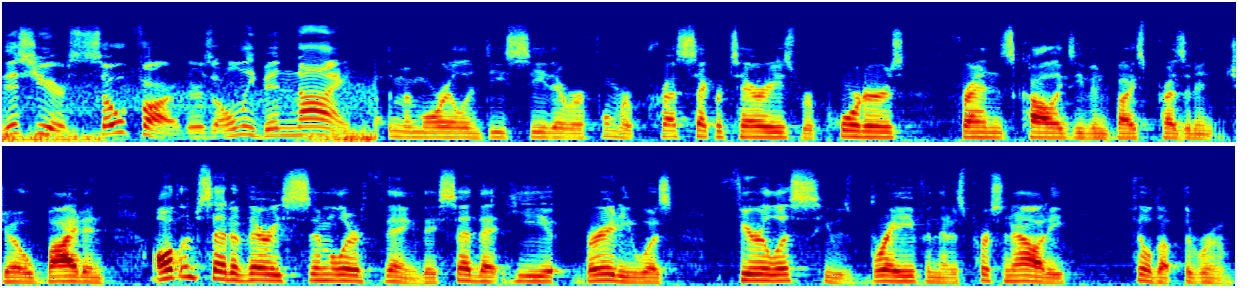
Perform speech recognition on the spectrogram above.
This year, so far, there's only been nine. At the memorial in D.C., there were former press secretaries, reporters, friends, colleagues, even Vice President Joe Biden. All of them said a very similar thing. They said that he, Brady, was fearless, he was brave, and that his personality filled up the room.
